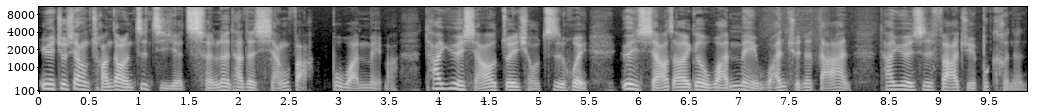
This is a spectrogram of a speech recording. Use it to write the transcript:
因为就像传道人自己也承认他的想法不完美嘛。他越想要追求智慧，越想要找到一个完美完全的答案，他越是发觉不可能，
